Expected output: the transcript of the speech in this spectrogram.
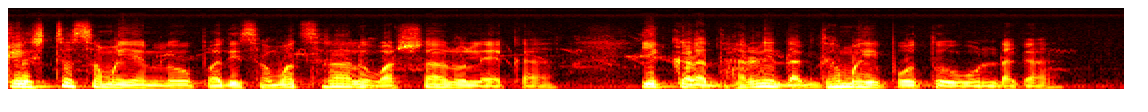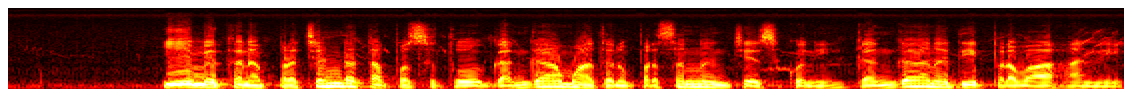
క్లిష్ట సమయంలో పది సంవత్సరాలు వర్షాలు లేక ఇక్కడ ధరణి దగ్ధమైపోతూ ఉండగా ఈమె తన ప్రచండ తపస్సుతో గంగామాతను ప్రసన్నం చేసుకొని గంగానదీ ప్రవాహాన్ని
